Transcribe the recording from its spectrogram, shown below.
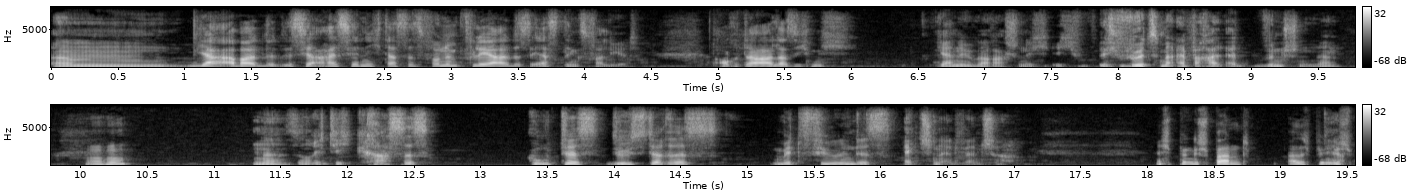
Ähm, ja, aber das ist ja, heißt ja nicht, dass es von dem Flair des Erstlings verliert. Auch da lasse ich mich gerne überraschen. Ich, ich, ich würde es mir einfach halt wünschen, ne? Mhm. ne? So ein richtig krasses, gutes, düsteres, mitfühlendes Action-Adventure. Ich bin gespannt. Also ich bin Ja. ges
